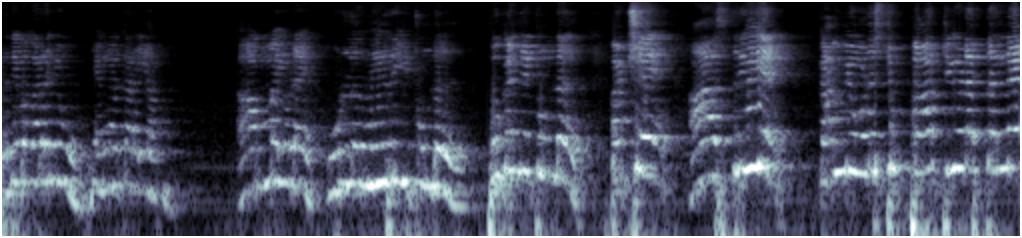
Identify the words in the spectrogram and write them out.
പ്രതിഭ കരഞ്ഞു. ഞങ്ങൾക്കറിയാം. ആ അമ്മയുടെ ഉള്ളു നീറിയിട്ടുണ്ട് പുകഞ്ഞിട്ടുണ്ട്. പക്ഷേ ആ സ്ത്രീയെ കമ്മ്യൂണിസ്റ്റ് പാർട്ടിയുടെ തന്നെ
